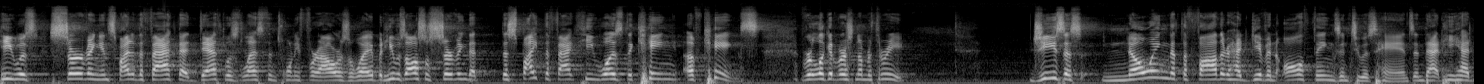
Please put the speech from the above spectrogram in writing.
He was serving in spite of the fact that death was less than 24 hours away, but he was also serving that despite the fact he was the King of Kings. Look at verse number three. Jesus, knowing that the Father had given all things into his hands and that he had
